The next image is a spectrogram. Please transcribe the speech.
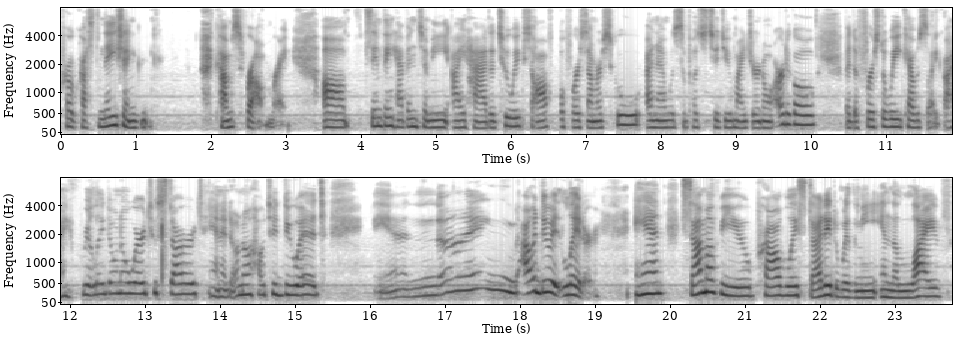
procrastination comes from right um, same thing happened to me i had two weeks off before summer school and i was supposed to do my journal article but the first week i was like i really don't know where to start and i don't know how to do it and I, I'll do it later. And some of you probably studied with me in the live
